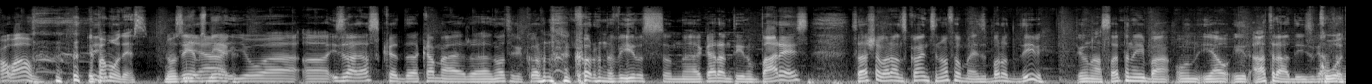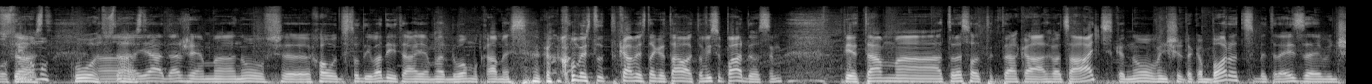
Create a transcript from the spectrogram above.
Oh, wow! ir pamodies no ziemas miega. jo uh, izrādās, ka uh, kamēr uh, notika korona, koronavīrus un uh, karantīna un pārējais, Saša Varans Koins ir nofilmējis Borodu 2 pilnā slepenībā un jau ir atrādījis stāsti? filmu. Ko tu Uh, stāsti? jā, dažiem uh, nu, Hauda studiju vadītājiem ar domu, kā mēs, kā, mēs, tu, kā mēs tagad tālāk to visu pārdosim. Pie tam uh, tur esot tā, kā tāds āķis, ka nu, viņš ir Borots, bet reizē viņš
